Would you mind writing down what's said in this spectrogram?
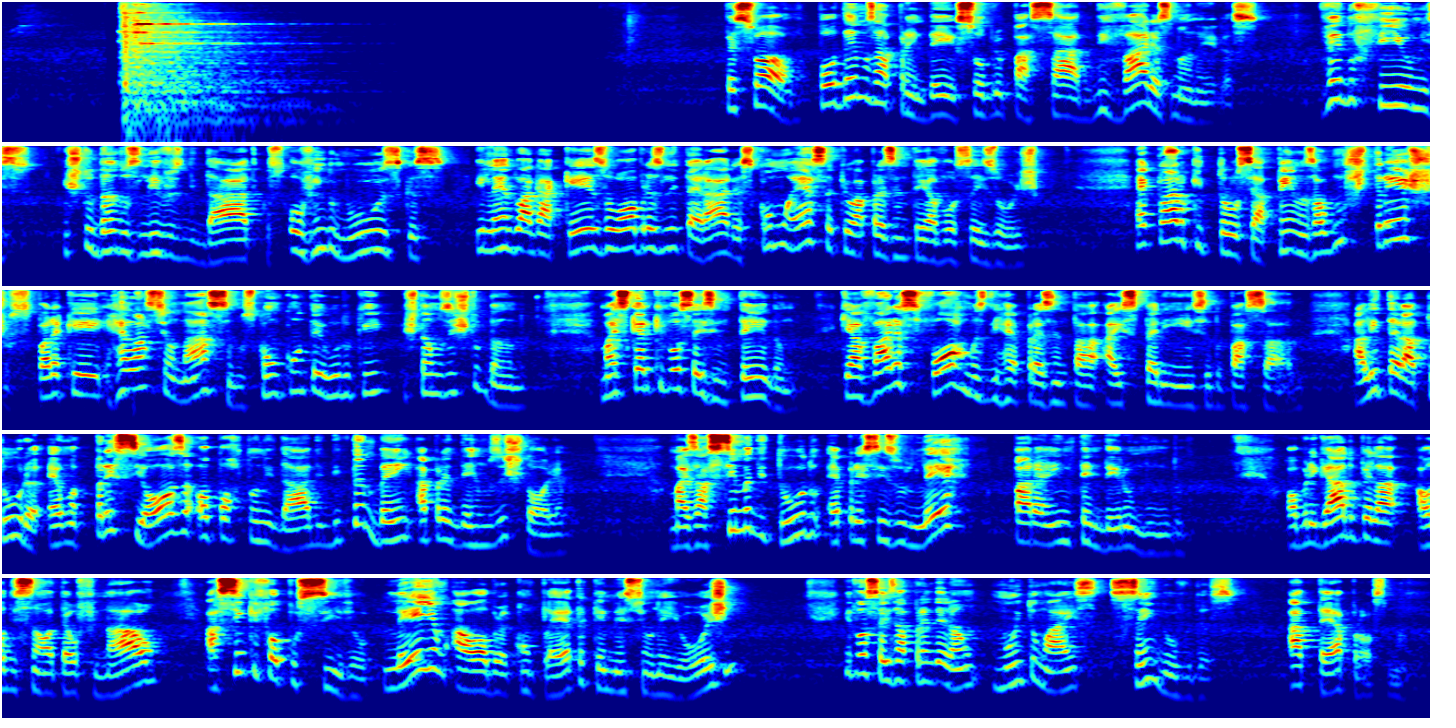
Pessoal, podemos aprender sobre o passado de várias maneiras. Vendo filmes, estudando os livros didáticos, ouvindo músicas e lendo HQs ou obras literárias como essa que eu apresentei a vocês hoje. É claro que trouxe apenas alguns trechos para que relacionássemos com o conteúdo que estamos estudando, mas quero que vocês entendam que há várias formas de representar a experiência do passado. A literatura é uma preciosa oportunidade de também aprendermos história. Mas, acima de tudo, é preciso ler para entender o mundo. Obrigado pela audição até o final. Assim que for possível, leiam a obra completa que mencionei hoje e vocês aprenderão muito mais, sem dúvidas. Até a próxima!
